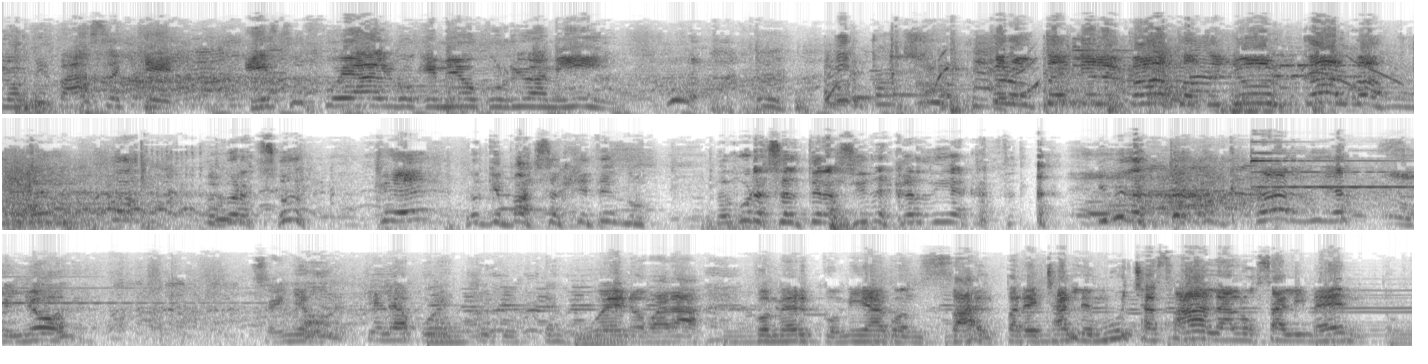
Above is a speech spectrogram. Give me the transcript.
lo que pasa es que eso fue algo que me ocurrió a mí. ¿Pero a usted qué le pasa, señor? ¡Calma! Mi corazón. ¿Qué? Lo que pasa es que tengo algunas alteraciones cardíacas. Y me da taquicardia. Señor, señor, ¿qué le ha puesto que usted es bueno para comer comida con sal, para echarle mucha sal a los alimentos?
